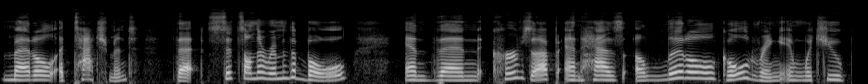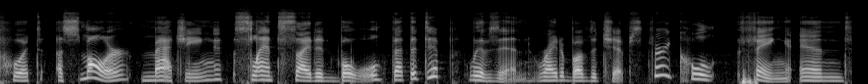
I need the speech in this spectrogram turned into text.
metal attachment that sits on the rim of the bowl and then curves up and has a little gold ring in which you put a smaller matching slant sided bowl that the dip lives in right above the chips. Very cool thing. And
